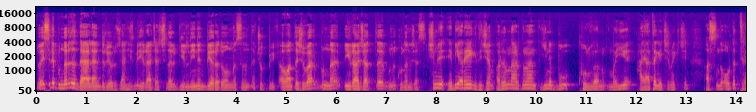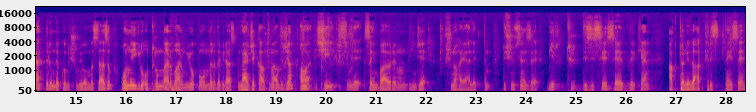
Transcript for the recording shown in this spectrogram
Dolayısıyla bunları da değerlendiriyoruz. Yani Hizmet İhracatçıları Birliği'nin bir arada olmasının da çok büyük avantajı var. Bununla ihracatta bunu kullanacağız. Şimdi e, bir araya gideceğim. Aranın ardından yine bu kullanmayı hayata geçirmek için aslında orada trendlerin de konuşuluyor olması lazım. Onunla ilgili oturumlar var mı yok mu onları da biraz mercek altına alacağım. Ama şey şimdi Sayın Bağören deyince şunu hayal ettim. Düşünsenize bir Türk dizisi seyredilirken aktör ya da aktris neyse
